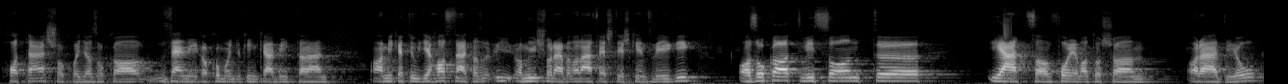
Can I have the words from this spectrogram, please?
hatások, vagy azok a zenék, akkor mondjuk inkább így talán, amiket ő ugye használt az, a műsorában aláfestésként végig, azokat viszont játsza folyamatosan a rádió.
